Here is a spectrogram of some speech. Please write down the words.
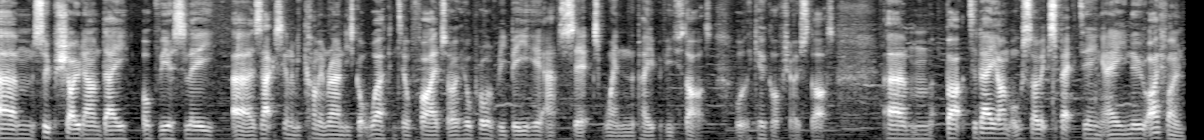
Um, Super Showdown Day, obviously. Uh, Zach's going to be coming round. He's got work until 5, so he'll probably be here at 6 when the pay-per-view starts, or the kickoff show starts. Um, but today I'm also expecting a new iPhone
